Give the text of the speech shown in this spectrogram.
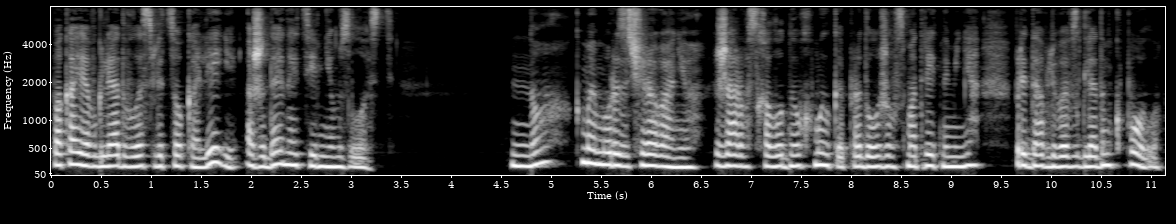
пока я вглядывалась в лицо коллеги, ожидая найти в нем злость. Но, к моему разочарованию, Жаров с холодной ухмылкой продолжил смотреть на меня, придавливая взглядом к полу,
